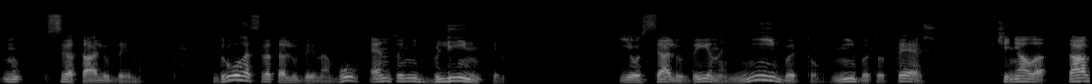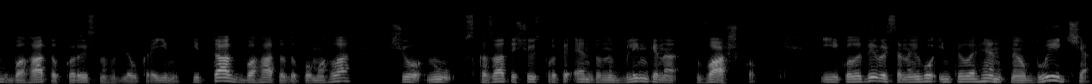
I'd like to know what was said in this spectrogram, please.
ну, свята людина. Друга свята людина був Ентоні Блінкін. І ось ця людина нібито, нібито теж вчиняла так багато корисного для України і так багато допомогла, що ну, сказати щось проти Ентоні Блінкена важко. І коли дивишся на його інтелігентне обличчя,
